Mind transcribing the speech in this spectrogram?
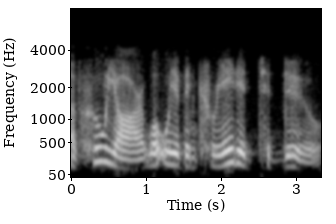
of who we are, what we have been created to do,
